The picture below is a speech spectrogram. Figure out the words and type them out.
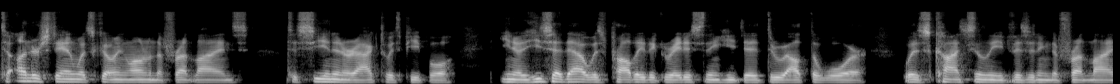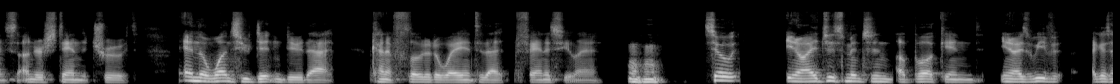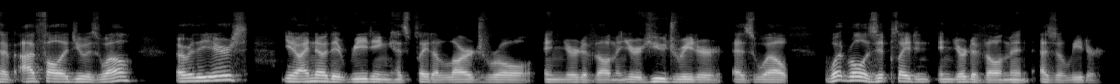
to understand what's going on in the front lines, to see and interact with people. You know, he said that was probably the greatest thing he did throughout the war was constantly visiting the front lines to understand the truth and the ones who didn't do that kind of floated away into that fantasy land. Mm-hmm. So, you know, I just mentioned a book, and you know, as we've, I guess I've I've followed you as well over the years. You know, I know that reading has played a large role in your development. You're a huge reader as well. What role has it played in, in your development as a leader?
